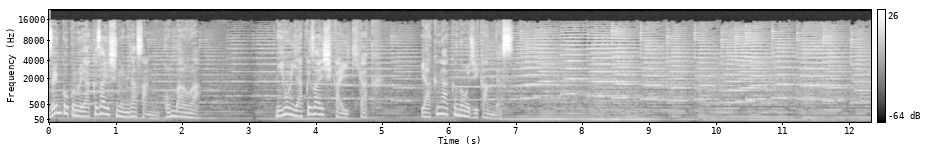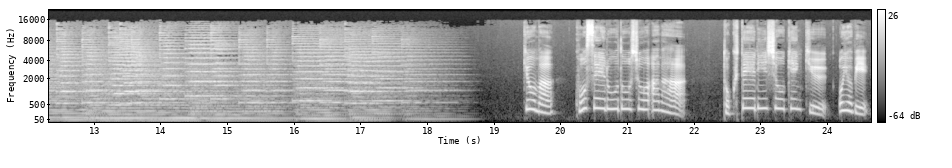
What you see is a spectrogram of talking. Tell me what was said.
全国の薬剤師の皆さんこんばんは。日本薬剤師会企画薬学の時間です。今日は厚生労働省アワー特定臨床研究及び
